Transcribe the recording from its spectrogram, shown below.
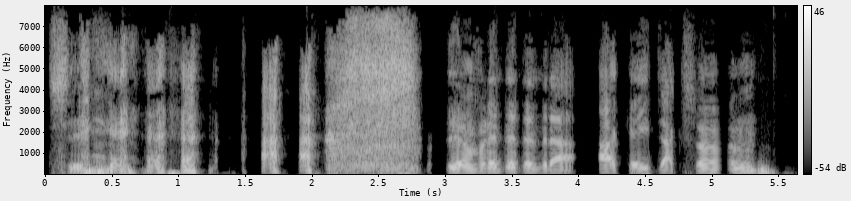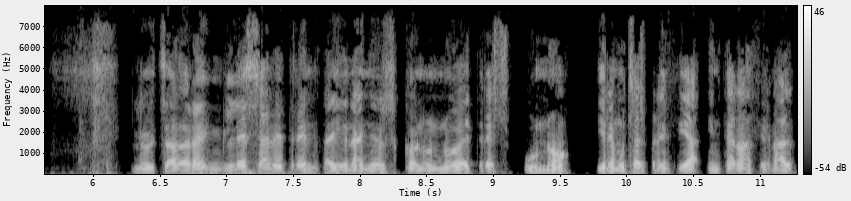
Sí. y enfrente tendrá a Kate Jackson, luchadora inglesa de 31 años con un 9-3-1. Tiene mucha experiencia internacional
